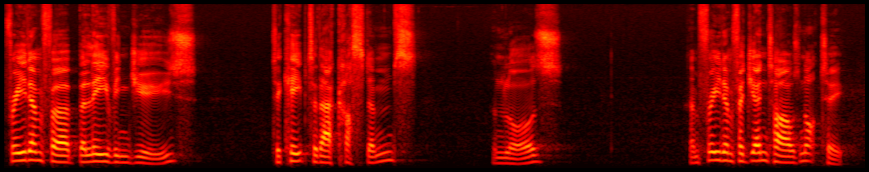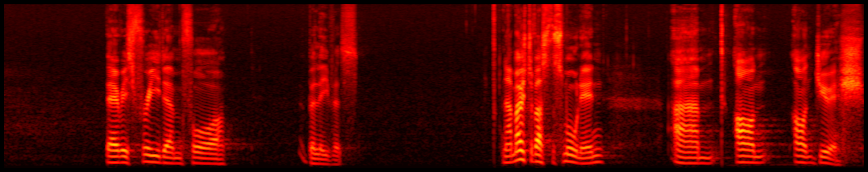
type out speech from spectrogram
Freedom for believing Jews to keep to their customs and laws, and freedom for Gentiles not to. There is freedom for believers. Now, most of us this morning um, aren't, aren't Jewish.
